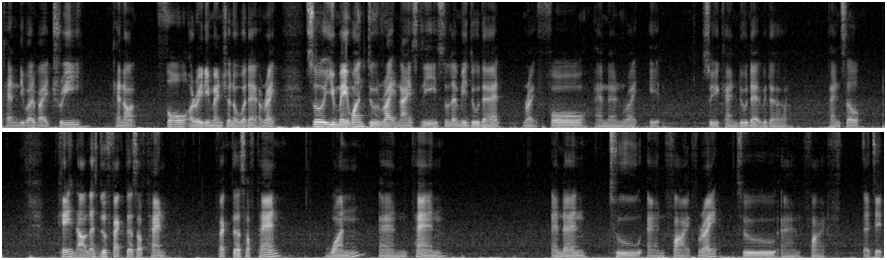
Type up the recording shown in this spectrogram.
Can divide by 3 cannot. 4 already mentioned over there right? So you may want to write nicely so let me do that. Write 4 and then write 8 so you can do that with a pencil. Okay now let's do factors of 10 factors of 10 1 and 10 and then 2 and 5 right? 2 and 5 that's it.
